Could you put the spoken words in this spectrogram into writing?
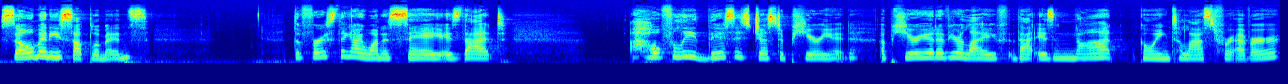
so many supplements. The first thing I want to say is that hopefully this is just a period, a period of your life that is not going to last forever.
